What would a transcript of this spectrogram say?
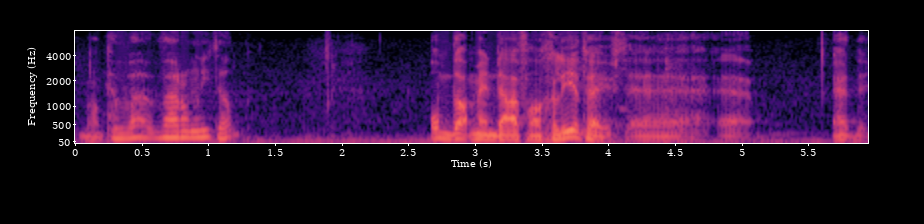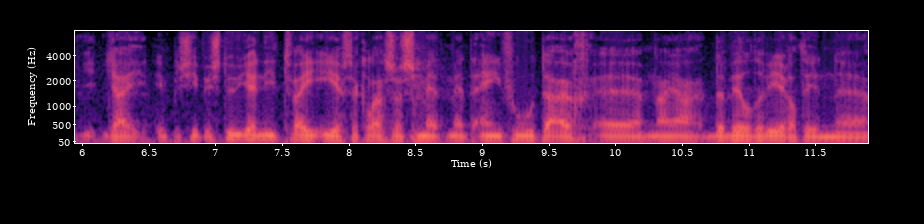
Want En wa- waarom niet dan? omdat men daarvan geleerd heeft. Eh, jij, in principe stuur jij niet twee eerste klassers met, met één voertuig nou ja, de wilde wereld in.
